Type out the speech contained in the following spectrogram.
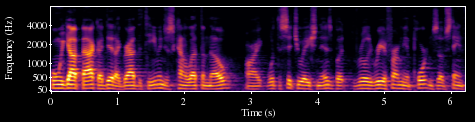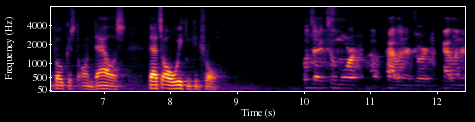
when we got back, I did. I grabbed the team and just kind of let them know, all right, what the situation is, but really reaffirm the importance of staying focused on Dallas. That's all we can control. We'll take two more. Uh, Pat Leonard, Jordan. Pat Leonard.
